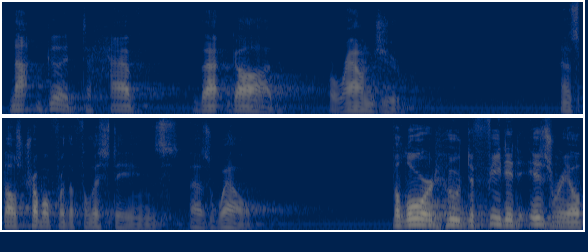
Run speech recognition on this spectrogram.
It's not good to have that God around you. And it spells trouble for the Philistines as well. The Lord who defeated Israel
